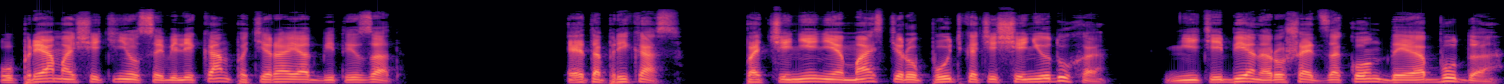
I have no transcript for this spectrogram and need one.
Упрямо ощетинился великан, потирая отбитый зад. «Это приказ. Подчинение мастеру – путь к очищению духа. Не тебе нарушать закон Деа Будда.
